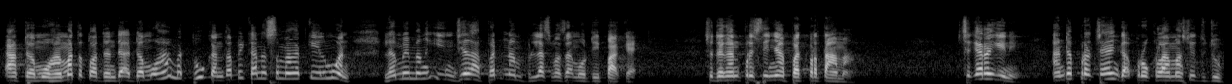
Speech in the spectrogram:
ada Muhammad atau ada tidak ada Muhammad, bukan, tapi karena semangat keilmuan. Lah memang Injil abad 16 masa mau dipakai. Sedangkan peristinya abad pertama. Sekarang gini, anda percaya nggak proklamasi 17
